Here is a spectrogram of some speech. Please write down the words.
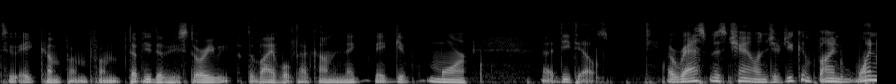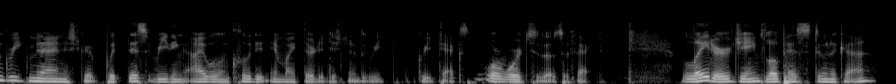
to 8 come from? From www.storyofthebible.com, and they, they give more uh, details. Erasmus challenge, if you can find one Greek manuscript with this reading, I will include it in my third edition of the Greek, Greek text, or words to those effect. Later, James Lopez Stunica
